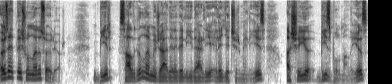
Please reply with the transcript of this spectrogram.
Özetle şunları söylüyor. 1. Salgınla mücadelede liderliği ele geçirmeliyiz. Aşıyı biz bulmalıyız.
